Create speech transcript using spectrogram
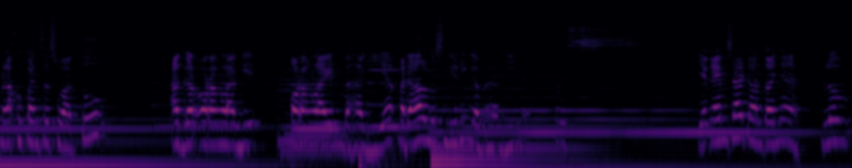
melakukan sesuatu agar orang lagi orang lain bahagia padahal lu sendiri nggak bahagia. Ya kayak misalnya contohnya lu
